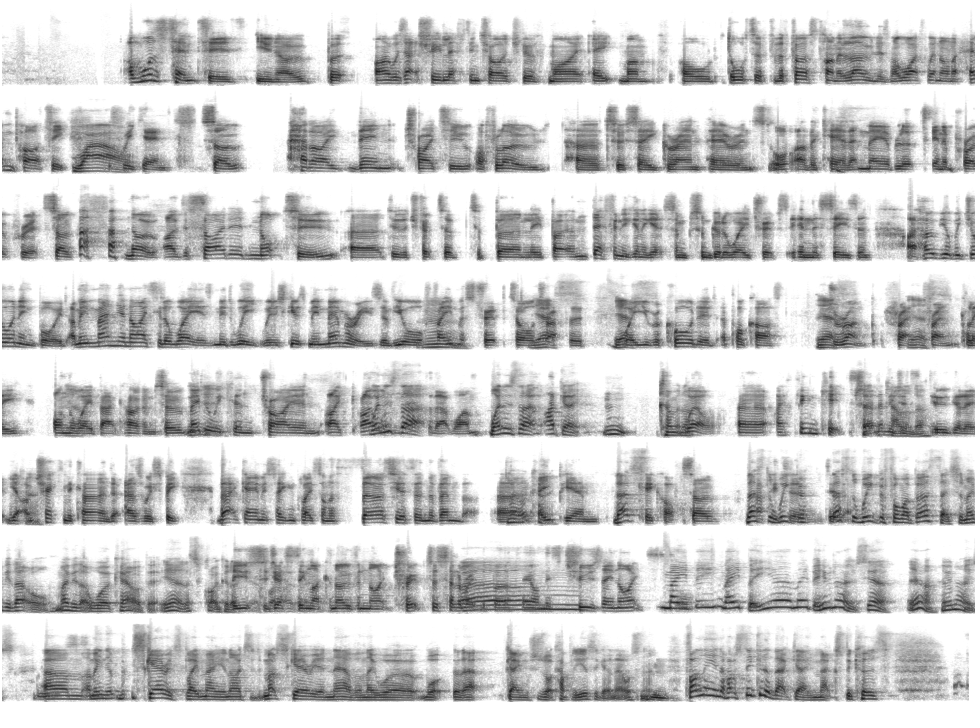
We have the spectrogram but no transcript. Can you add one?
I was tempted, you know, but I was actually left in charge of my eight month old daughter for the first time alone as my wife went on a hen party Wow. this weekend. So, had I then tried to offload her to, say, grandparents or other care, that may have looked inappropriate. So, no, I've decided not to uh, do the trip to, to Burnley, but I'm definitely going to get some some good away trips in this season. I hope you'll be joining Boyd. I mean, Man United away is midweek, which gives me memories of your famous trip to Old Yes. Trafford, Yes. where you recorded a podcast Yes. drunk, fra- Yes. frankly. On the Yeah. way back home, so maybe did. we can try and. I, I When is that? for that one? When is that I- game Mm. coming up? Well, uh, I think it's. Uh, let me calendar. just Google it. Yeah, I'm checking the calendar as we speak. That game is taking place on the 30th of November, uh, Oh, okay. 8 p.m. that's kickoff. So that's the week. be- that's that. the week before my birthday, so maybe that'll maybe that'll work out a bit. Yeah, that's quite a good. Are you suggesting like an overnight trip to celebrate the birthday on this Um, Tuesday night? Maybe, maybe, yeah, maybe. Who knows? Yeah, yeah. Who knows? Um, I mean, it's scary to play Man United. Much scarier now than they were. What that game, which was what, a couple of years ago now, wasn't it? Funnily enough, I was thinking of that game, Max, because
